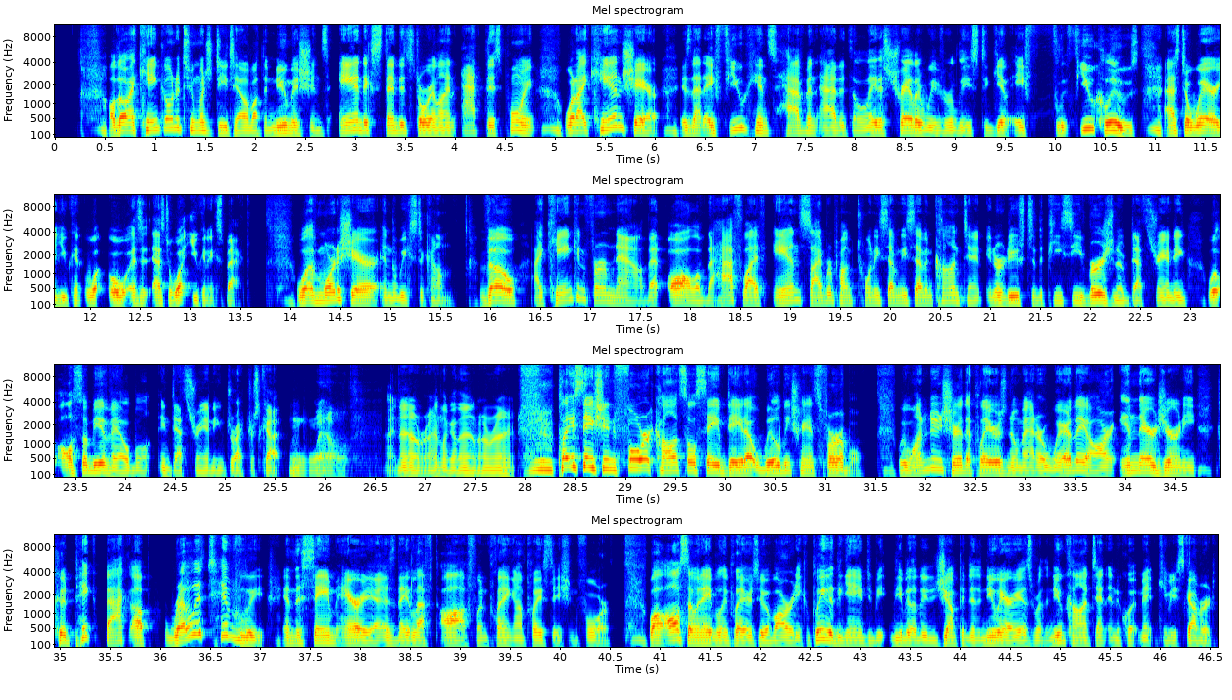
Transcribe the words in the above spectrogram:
Although I can't go into too much detail about the new missions and extended storyline at this point, what I can share is that a few hints have been added to the latest trailer we've released to give a few clues as to where you can, oh, as, as to what you can expect. We'll have more to share in the weeks to come. Though I can confirm now that all of the Half Life and Cyberpunk 2077 content introduced to the PC version of Death Stranding will also be available in Death Stranding Director's Cut. Hmm, well, I know, right? Look at that. All right. PlayStation 4 console save data will be transferable. We wanted to ensure that players, no matter where they are in their journey, could pick back up relatively in the same area as they left off when playing on PlayStation 4, while also enabling players who have already completed the game to be the ability to jump into the new areas where the new content and equipment can be discovered.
